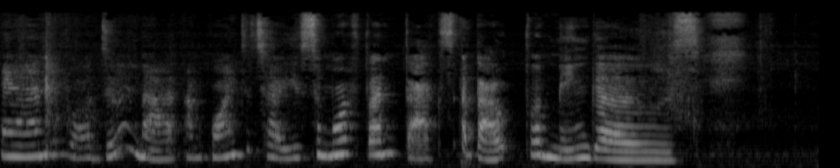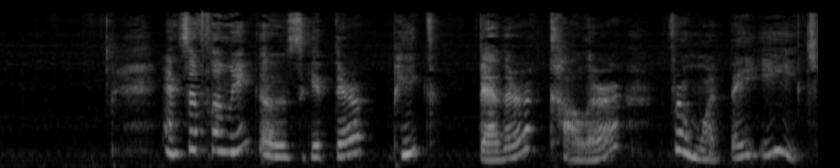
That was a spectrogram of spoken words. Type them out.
And while doing that, I'm going to tell you some more fun facts about flamingos. And so flamingos get their pink feather color from what they eat.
